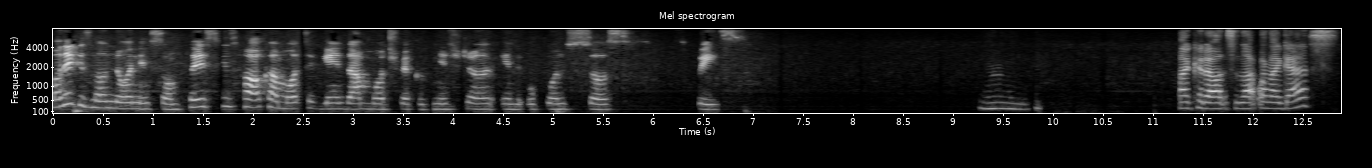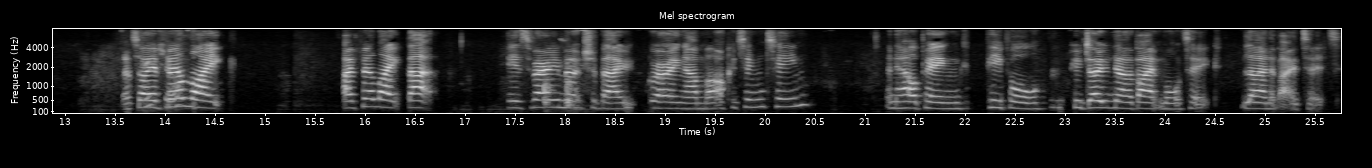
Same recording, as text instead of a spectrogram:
Mautic is not known in some places. How can Mautic gain that much recognition in the open source space? Mm. I could answer that one, I guess. Okay, so I sure. feel like I feel like that is very much about growing our marketing team and helping people who don't know about Mautic learn about it.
